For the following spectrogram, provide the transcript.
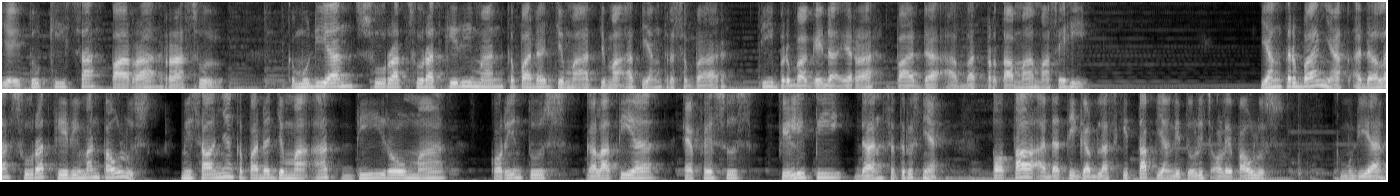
yaitu kisah para rasul. Kemudian surat-surat kiriman kepada jemaat-jemaat yang tersebar di berbagai daerah pada abad pertama Masehi. Yang terbanyak adalah surat kiriman Paulus, misalnya kepada jemaat di Roma, Korintus, Galatia, Efesus, Filipi, dan seterusnya. Total ada 13 kitab yang ditulis oleh Paulus. Kemudian,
